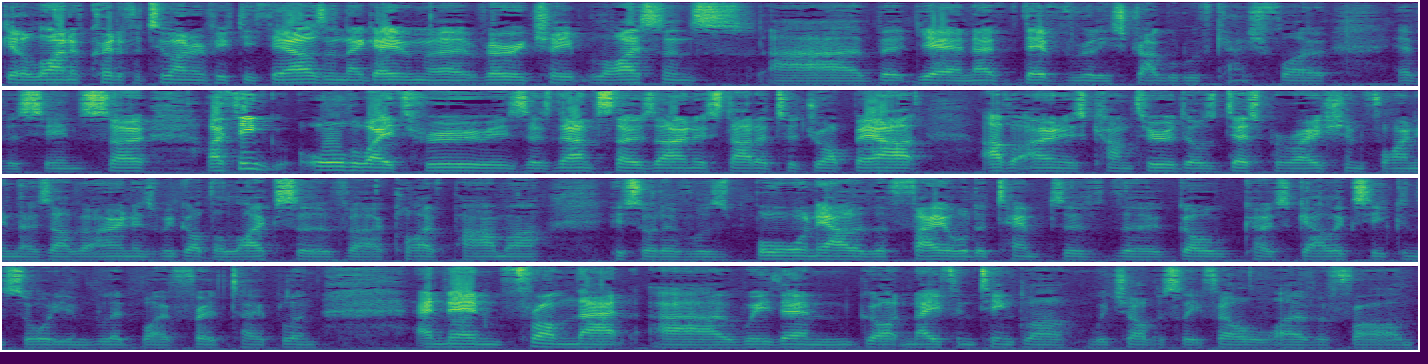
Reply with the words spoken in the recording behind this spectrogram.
get a line of credit for two hundred fifty thousand. They gave him a very cheap license, uh, but yeah, and they've, they've really struggled with cash flow ever since. So I think all the way through is as once those owners started to drop out, other owners come through. There was desperation finding those other owners. We got the likes of uh, Clive Palmer, who sort of was born out of the failed attempt of the Gold Coast Galaxy consortium led by Fred Taplin, and then from that uh, we then got Nathan Tinkler, which obviously fell over from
